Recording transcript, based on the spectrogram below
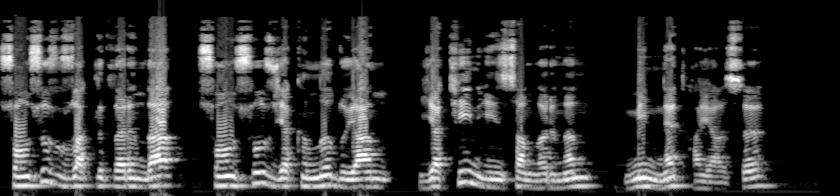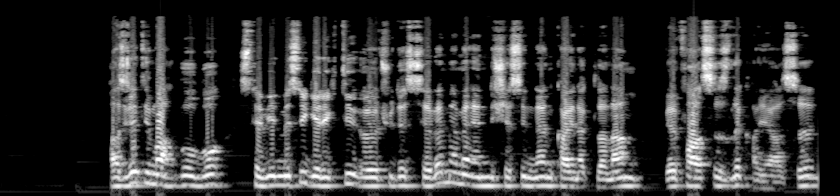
sonsuz uzaklıklarında sonsuz yakınlığı duyan yakin insanlarının minnet hayası, Hazreti Mahbub'u sevilmesi gerektiği ölçüde sevememe endişesinden kaynaklanan vefasızlık hayası,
